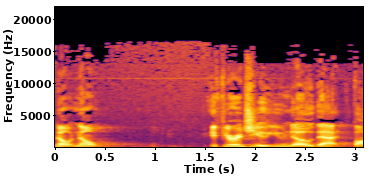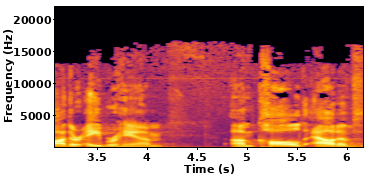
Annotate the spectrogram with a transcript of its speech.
No, no. If you're a Jew, you know that Father Abraham, um, called out of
